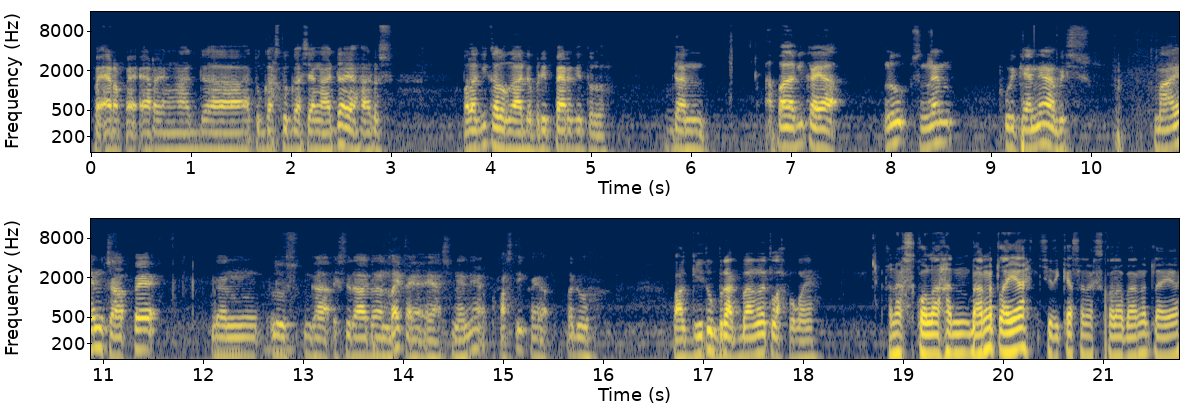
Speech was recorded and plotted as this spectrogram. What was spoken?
PR-PR yang ada tugas-tugas yang ada ya harus apalagi kalau nggak ada prepare gitu loh. Dan apalagi kayak lu Senin weekendnya habis main capek dan lu nggak istirahat dengan baik kayak ya Seninnya pasti kayak aduh pagi itu berat banget lah pokoknya. Anak sekolahan banget lah ya ciri khas anak sekolah banget lah ya.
